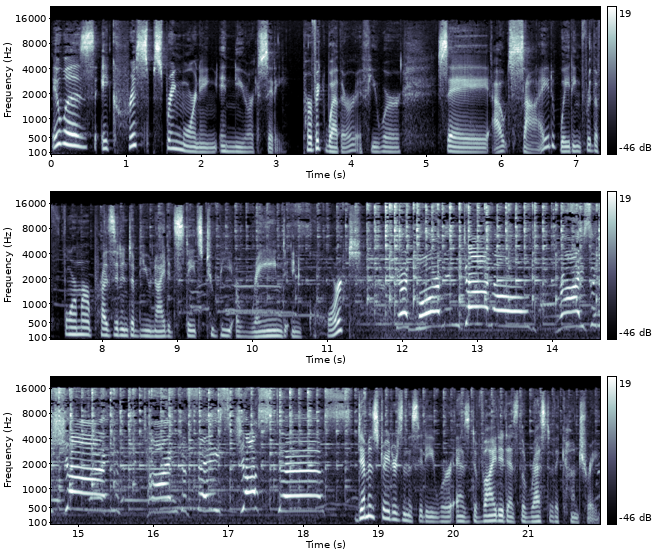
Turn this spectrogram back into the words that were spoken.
It was a crisp spring morning in New York City. Perfect weather if you were, say, outside waiting for the former president of the United States to be arraigned in court. Good morning, Donald! Rise and shine! Time to face justice! Demonstrators in the city were as divided as the rest of the country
